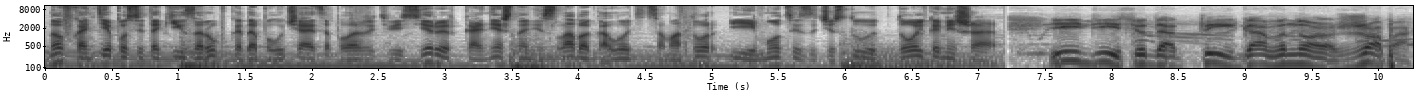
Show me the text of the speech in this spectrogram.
Но в конте после таких заруб, когда получается положить весь сервер, конечно, не слабо колотится мотор, и эмоции зачастую только мешают. Иди сюда, ты говно, жопа.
